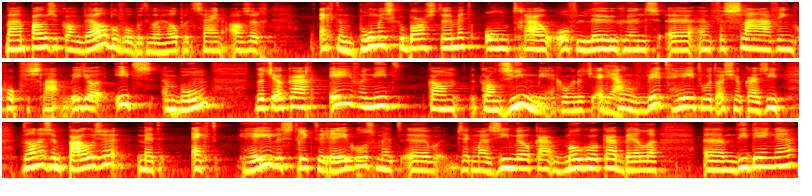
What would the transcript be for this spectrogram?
Maar een pauze kan wel bijvoorbeeld heel helpend zijn als er echt een bom is gebarsten met ontrouw of leugens, eh, een verslaving, gokverslaving, weet je wel, iets, een bom, dat je elkaar even niet kan, kan zien meer. Gewoon dat je echt Ja. gewoon wit heet wordt als je elkaar ziet. Dan is een pauze met echt hele strikte regels, met eh, zeg maar zien we elkaar, mogen we elkaar bellen, ehm, die dingen.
